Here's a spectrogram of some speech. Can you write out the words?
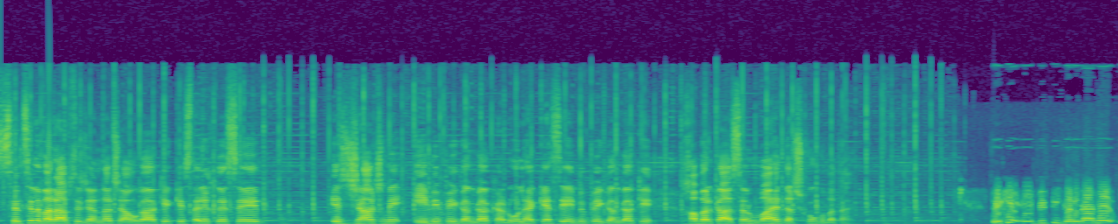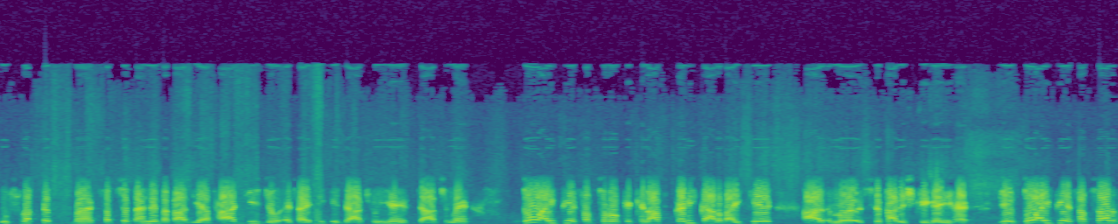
सिलसिलेवार आपसे जानना चाहूँगा कि किस तरीके से इस जाँच में एबीपी गंगा का रोल है, कैसे एबीपी गंगा की खबर का असर हुआ है, दर्शकों को बताएँ। देखिए एबीपी गंगा ने उस वक्त सबसे पहले बता दिया था कि जो एसआईटी की जाँच हुई है, इस जाँच में दो आईपीएस अफसरों के खिलाफ कड़ी कार्रवाई के सिफारिश की गई है। ये दो आईपीएस अफसर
